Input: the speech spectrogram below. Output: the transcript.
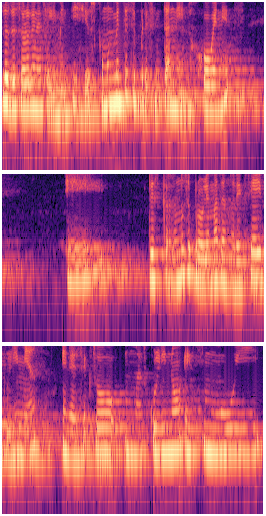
los desórdenes alimenticios. Comúnmente se presentan en jóvenes eh, descartándose problemas de anorexia y bulimia en el sexo masculino es muy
